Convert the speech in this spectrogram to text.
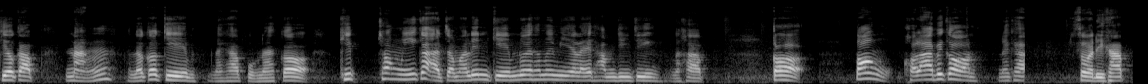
เกี่ยวกับหนังแล้วก็เกมนะครับผมนะก็คลิปช่องนี้ก็อาจจะมาเล่นเกมด้วยถ้าไม่มีอะไรทำจริง ๆนะครับ ก็ต้องขอลาไปก่อนนะครับ สวัสดีครับ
